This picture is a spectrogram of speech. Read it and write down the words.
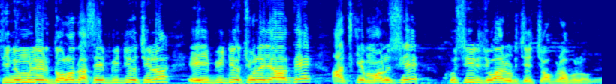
তৃণমূলের দলদাসের ভিডিও ছিল, এই ভিডিও চলে যাওয়াতে আজকে মানুষে খুশির জোয়ার উঠছে চপড়া ব্লকে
